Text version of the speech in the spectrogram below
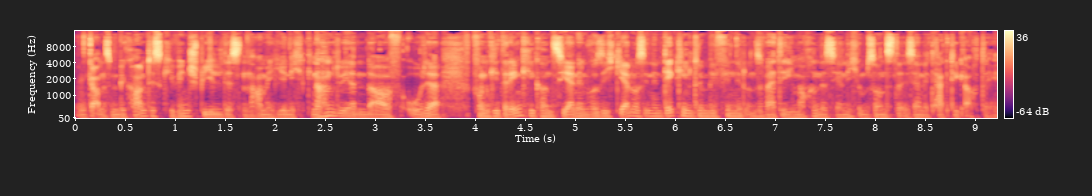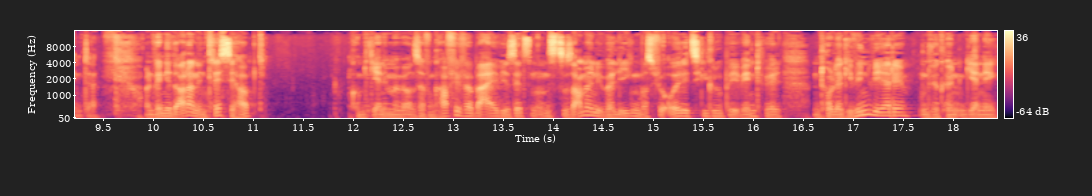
ein ganz bekanntes Gewinnspiel, dessen Name hier nicht genannt werden darf, oder von Getränkekonzernen, wo sich gern was in den Deckeln drin befindet und so weiter. Die machen das ja nicht umsonst, da ist ja eine Taktik auch dahinter. Und wenn ihr daran Interesse habt, Kommt gerne mal bei uns auf den Kaffee vorbei. Wir setzen uns zusammen, überlegen, was für eure Zielgruppe eventuell ein toller Gewinn wäre und wir könnten gerne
